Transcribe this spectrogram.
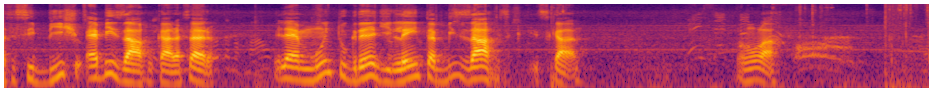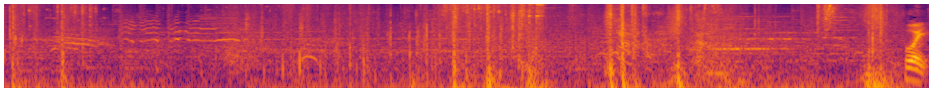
Esse bicho é bizarro, cara, sério. Ele é muito grande, lento, é bizarro esse, esse cara. Vamos lá. Foi.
